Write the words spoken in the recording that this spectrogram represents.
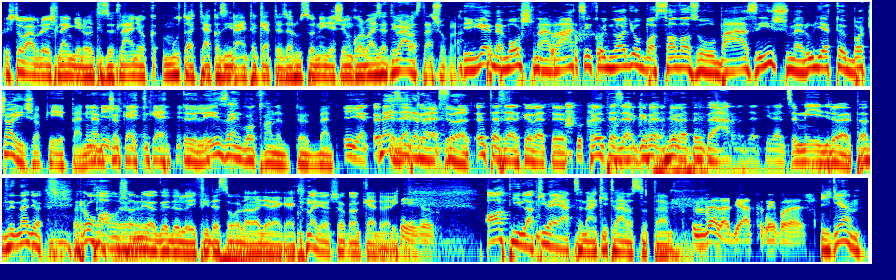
és továbbra is lengén öltözött lányok mutatják az irányt a 2024-es önkormányzati választásokra. Igen, de most már látszik, hogy nagyobb a szavazó bázis, mert ugye több a csaj is a képen. Nem csak egy-kettő lézengott, hanem többen. Igen, 5000 Mennyire ment követő, föl? lett, 5000 követő, 5000 követő lett, mint a 3094-ről. Tehát nagyon rohamosan nő a gödöllői Fidesz oldal a gyerekek. Nagyon sokan kedvelik. Attila, kivel játszanál, kit választottál? Veled játszanék Balázs. Igen?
